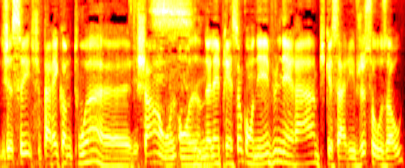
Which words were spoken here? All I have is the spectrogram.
je sais, je suis pareil comme toi, euh, Richard. On, a l'impression qu'on est invulnérable, puis que ça arrive juste aux autres.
